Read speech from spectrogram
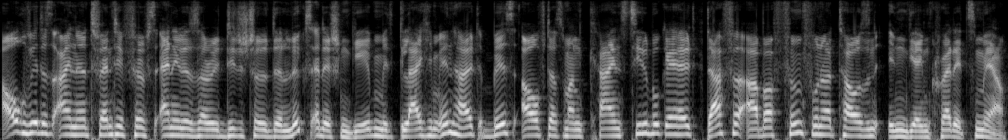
Auch wird es eine 25th Anniversary Digital Deluxe Edition geben mit gleichem Inhalt, bis auf dass man kein Steelbook erhält, dafür aber 500.000 Ingame Credits mehr.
